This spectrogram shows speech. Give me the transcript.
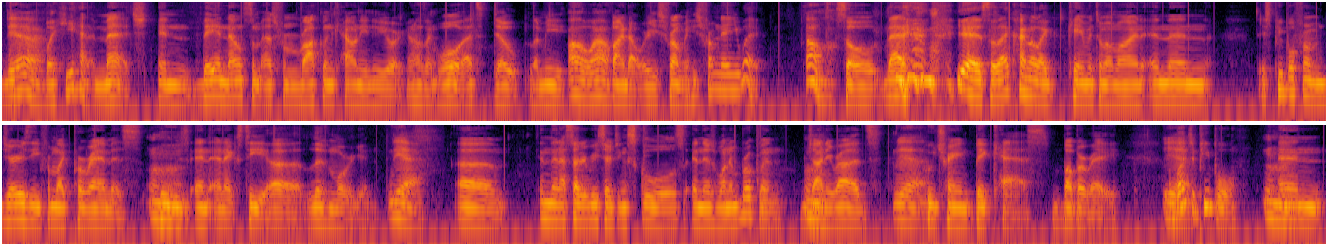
yeah but he had a match, and they announced him as from Rockland County, New York, and I was like, whoa, that's dope. Let me oh wow find out where he's from, and he's from Nanuet. oh So that yeah, so that kind of like came into my mind, and then there's people from Jersey, from like Paramus, Mm-hmm. who's in NXT, uh, Liv Morgan. yeah Um, and then I started researching schools, and there's one in Brooklyn, Johnny Rodz, yeah who trained Big Cass, Bubba Ray, a Yeah. bunch of people, Mhm. and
